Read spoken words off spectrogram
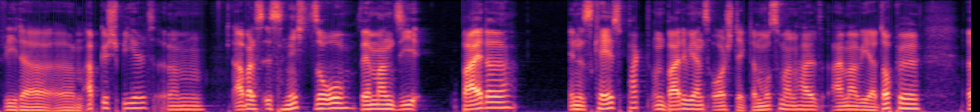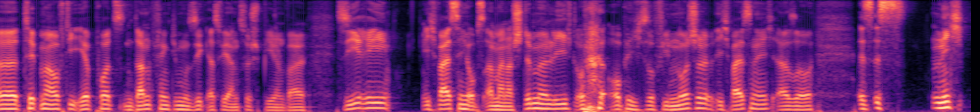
wieder ähm, abgespielt. Ähm, aber das ist nicht so, wenn man sie beide in das Case packt und beide wieder ins Ohr steckt. Dann muss man halt einmal wieder doppel äh, tippen auf die Earpods und dann fängt die Musik erst wieder an zu spielen, weil Siri, ich weiß nicht, ob es an meiner Stimme liegt oder ob ich so viel nuschel, ich weiß nicht. Also es ist nicht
